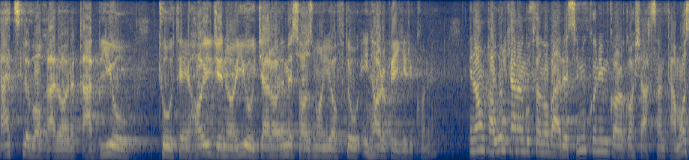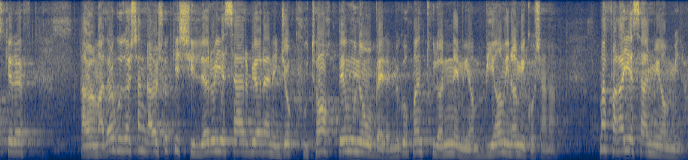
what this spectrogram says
قتل با قرار قبلی و توطئه های جنایی و جرائم سازمان یافته و اینها رو پیگیری کنه. اینا هم قبول کردن گفتن ما بررسی می‌کنیم. کارگاه شخصا تماس گرفت. قرار مدار گذاشتن قرار شد که شیله رو یه سر بیارن اینجا کوتاه بمونه و بره. می‌گفت من طولانی نمیام بیام اینا میکشنم. من فقط یه سر میام میرم.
